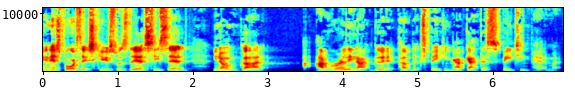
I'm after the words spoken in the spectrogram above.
And his fourth excuse was this he said, You know, God, I'm really not good at public speaking. I've got this speech impediment.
